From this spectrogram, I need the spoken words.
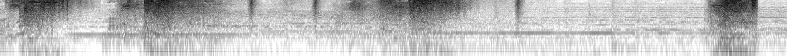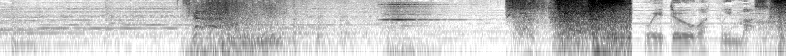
yourself, master. We do what we must.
